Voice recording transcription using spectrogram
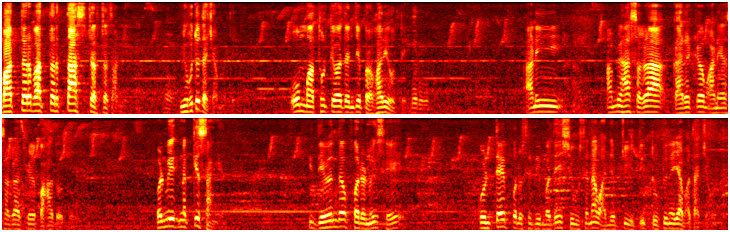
बहात्तर बहात्तर तास चर्चा चालली. मी होतो त्याच्यामध्ये. ओम माथुर तेव्हा त्यांचे प्रभारी होते. बरोबर. आणि आम्ही हा सगळा कार्यक्रम आणि हा सगळा खेळ पाहत होतो. पण मी एक नक्कीच सांगेन की देवेंद्र फडणवीस हे कोणत्याही परिस्थितीमध्ये शिवसेना भाजपची युती तुटू नये या मताचे होते.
